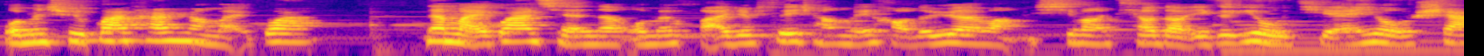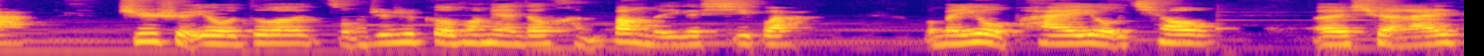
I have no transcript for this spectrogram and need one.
我们去瓜摊上买瓜，那买瓜前呢，我们怀着非常美好的愿望，希望挑到一个又甜又沙、汁水又多，总之是各方面都很棒的一个西瓜。我们又拍又敲，呃，选来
